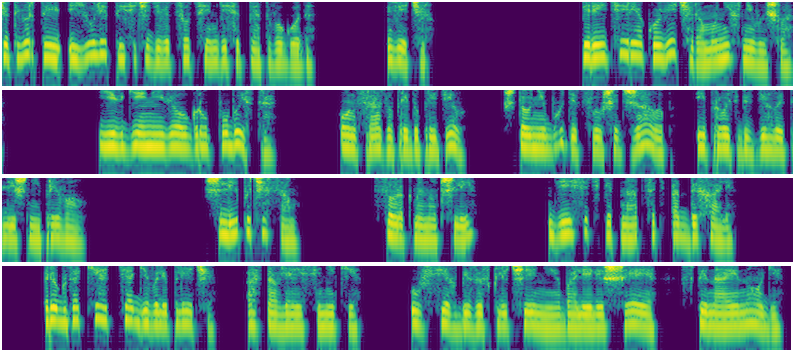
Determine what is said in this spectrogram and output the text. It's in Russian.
4 июля 1975 года. Вечер. Перейти реку вечером у них не вышло. Евгений вел группу быстро. Он сразу предупредил, что не будет слушать жалоб и просьб сделать лишний привал. Шли по часам. 40 минут шли, 10-15 отдыхали. Рюкзаки оттягивали плечи, оставляя синяки. У всех без исключения болели шея, спина и ноги.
